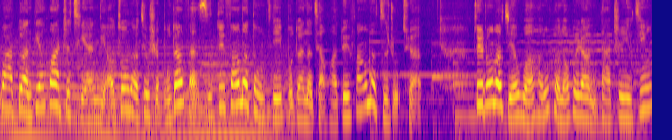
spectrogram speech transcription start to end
挂断电话之前，你要做的就是不断反思对方的动机，不断的强化对方的自主权。最终的结果很可能会让你大吃一惊，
